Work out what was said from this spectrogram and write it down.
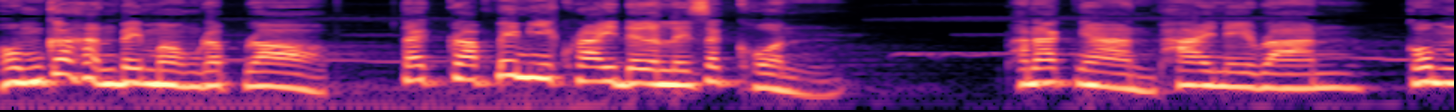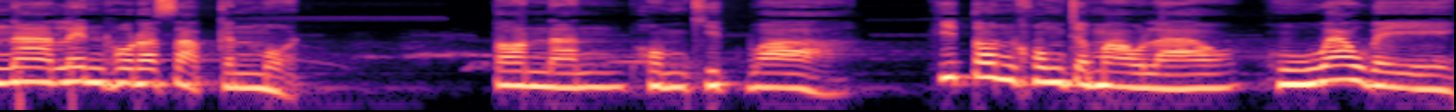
ผมก็หันไปมองรอบๆแต่กลับไม่มีใครเดินเลยสักคน พนักงานภายในร้านก้มหน้าเล่นโทรศัพท์กันหมด ตอนนั้นผมคิดว่า พี่ต้นคงจะเมาแล้ว หูแว่วไปเอง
